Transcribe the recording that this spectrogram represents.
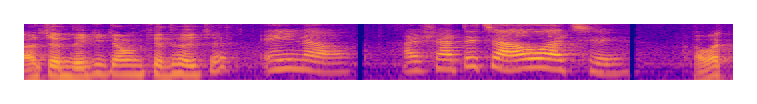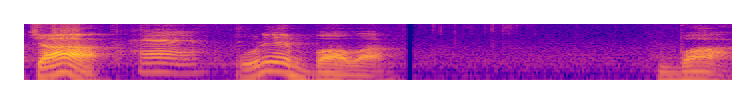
আচ্ছা দেখি কেমন খেতে হয়েছে। এই নাও। আর সাথে চাও আছে। আবার চা? হ্যাঁ। ওরে বাবা। বাহ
